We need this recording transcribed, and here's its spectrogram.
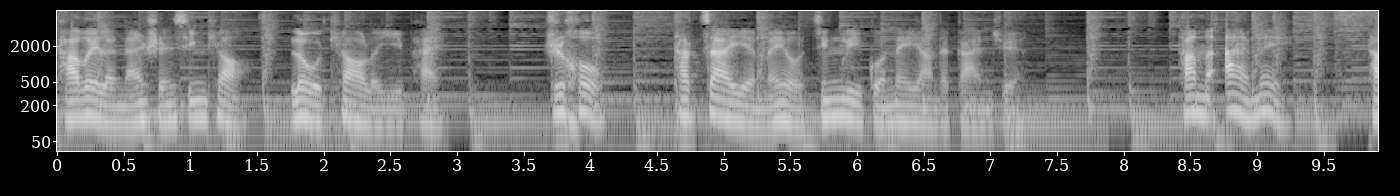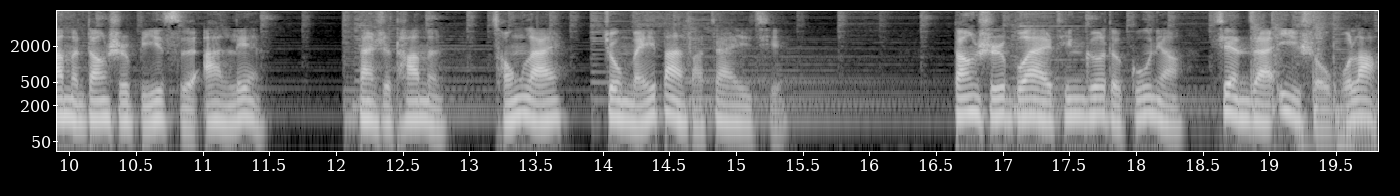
他为了男神心跳漏跳了一拍，之后，他再也没有经历过那样的感觉。他们暧昧，他们当时彼此暗恋，但是他们从来就没办法在一起。当时不爱听歌的姑娘，现在一首不落；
